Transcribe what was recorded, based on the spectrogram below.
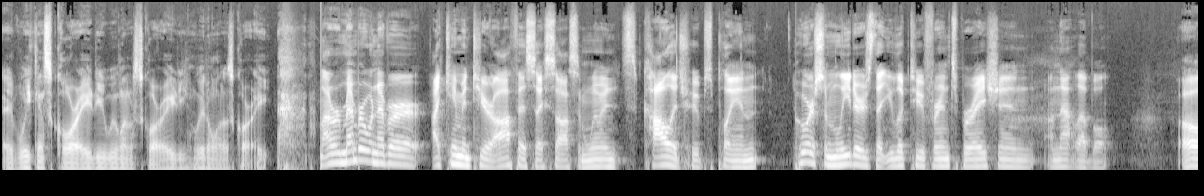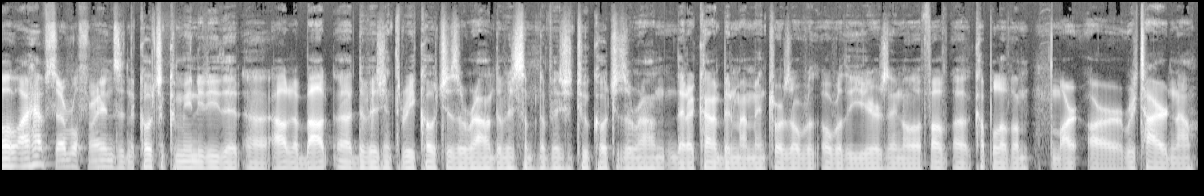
if we can score 80, we want to score 80. We don't want to score 8. I remember whenever I came into your office, I saw some women's college hoops playing. Who are some leaders that you look to for inspiration on that level? Oh, I have several friends in the coaching community that uh, out and about uh, Division three coaches around, Division some Division two coaches around that have kind of been my mentors over over the years. You know, a, couple of them are, are retired now.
